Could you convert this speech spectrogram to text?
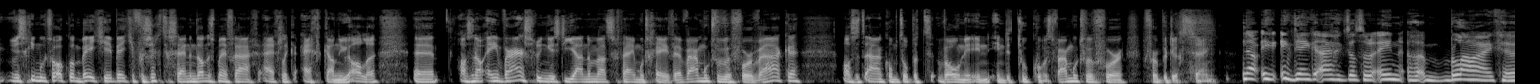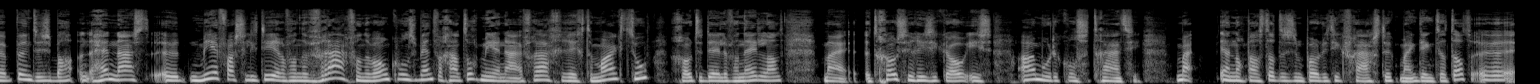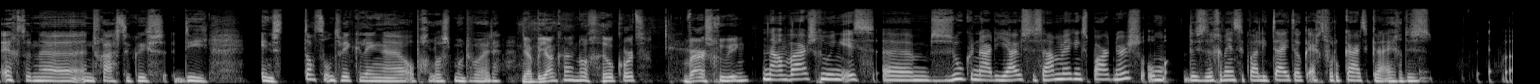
Misschien moeten we ook wel een beetje, een beetje voorzichtig zijn. En dan is mijn vraag eigenlijk, eigenlijk aan u allen. Uh, als er nou één waarschuwing is die je aan de maatschappij moet geven, waar moeten we voor waken als het aankomt op het wonen in, in de toekomst? Waar moeten we voor, voor beducht zijn? Nou, ik, ik denk eigenlijk dat er één uh, belangrijk uh, punt is. He, naast meer faciliteren van de vraag van de woonconsument. We gaan toch meer naar een vraaggerichte markt toe. Grote delen van Nederland. Maar het grootste risico is armoedeconcentratie. Maar ja, nogmaals, dat is een politiek vraagstuk. Maar ik denk dat dat uh, echt een, uh, een vraagstuk is die in stadsontwikkeling uh, opgelost moet worden. Ja, Bianca, nog heel kort. Waarschuwing? Nou, een waarschuwing is um, zoeken naar de juiste samenwerkingspartners. om dus de gewenste kwaliteit ook echt voor elkaar te krijgen. Dus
